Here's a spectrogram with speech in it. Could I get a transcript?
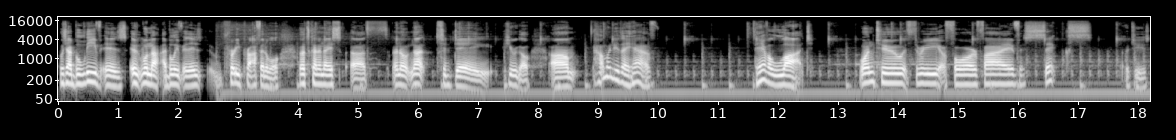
which I believe is well not I believe it is pretty profitable. That's kind of nice. Uh, or no, not today. Here we go. Um, how many do they have? They have a lot. One, two, three, four, five, six. Oh, jeez.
